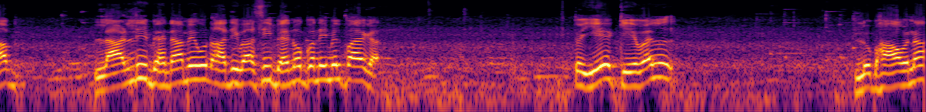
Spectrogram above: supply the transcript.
अब लाडली बहना में उन आदिवासी बहनों को नहीं मिल पाएगा। तो ये केवल लुभावना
